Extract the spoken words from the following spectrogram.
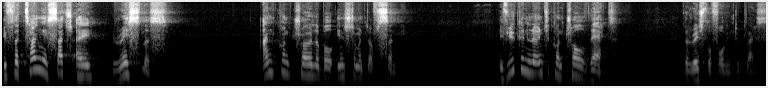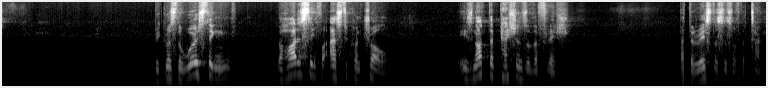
If the tongue is such a restless, uncontrollable instrument of sin, if you can learn to control that, the rest will fall into place. Because the worst thing, the hardest thing for us to control is not the passions of the flesh but the restlessness of the tongue.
